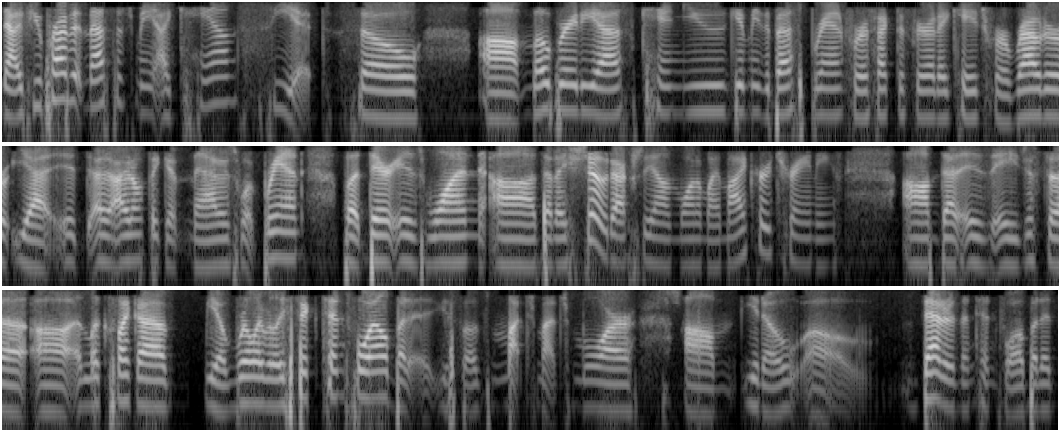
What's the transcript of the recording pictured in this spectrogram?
now, if you private message me, I can see it. So uh, Mo Brady asks, can you give me the best brand for effective Faraday cage for a router? Yeah, it, I don't think it matters what brand, but there is one uh, that I showed actually on one of my micro trainings um, that is a just a uh, it looks like a you know really really thick tinfoil, but it, so it's much much more um, you know uh, better than tinfoil, but it's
